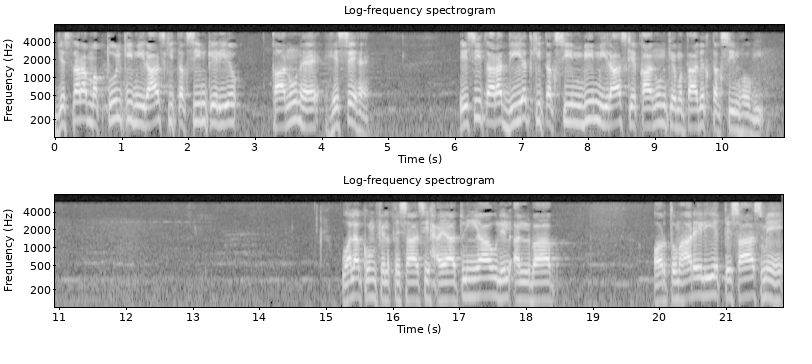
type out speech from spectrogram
جس طرح مقتول کی میراث کی تقسیم کے لیے قانون ہے، حصے ہیں۔ اسی طرح دیت کی تقسیم بھی میراث کے قانون کے مطابق تقسیم ہوگی۔ ولکم فلقساسی حیات یا الباب اور تمہارے لیے قصاص میں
